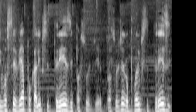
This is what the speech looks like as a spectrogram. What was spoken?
se você vê Apocalipse 13, pastor Diego, pastor Diego, Apocalipse 13,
